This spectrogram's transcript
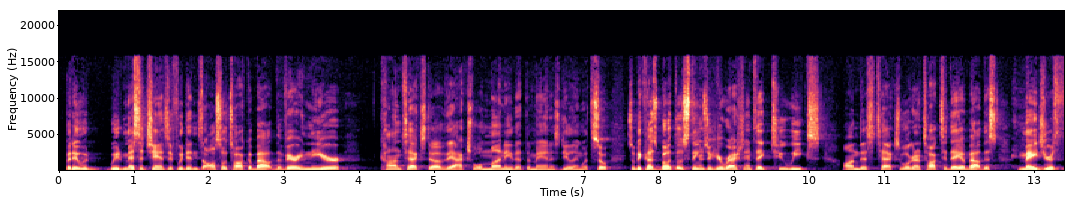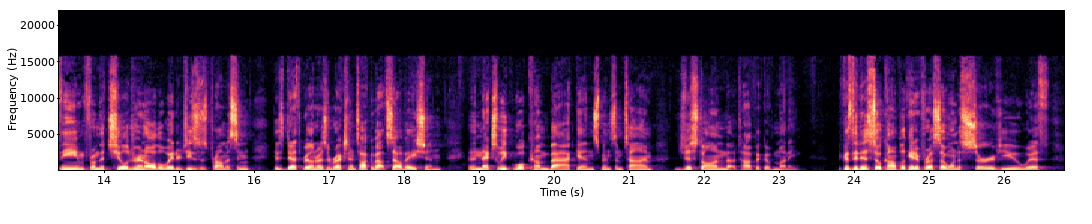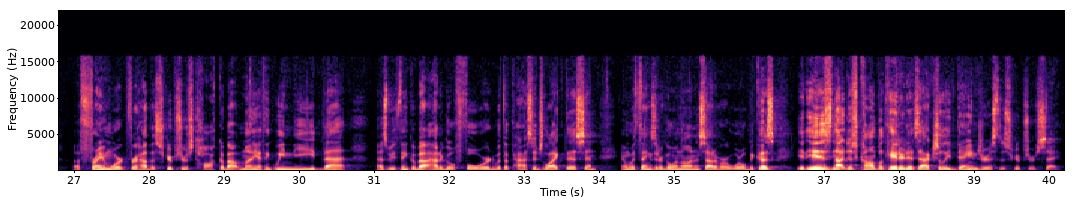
But it would, we'd miss a chance if we didn't also talk about the very near context of the actual money that the man is dealing with. So, so because both those themes are here, we're actually going to take two weeks on this text. We're going to talk today about this major theme from the children all the way to Jesus' promise promising his death, burial, and resurrection and talk about salvation. And then next week, we'll come back and spend some time just on the topic of money. Because it is so complicated for us, I want to serve you with a framework for how the scriptures talk about money. I think we need that as we think about how to go forward with a passage like this and, and with things that are going on inside of our world. Because it is not just complicated, it's actually dangerous, the scriptures say.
